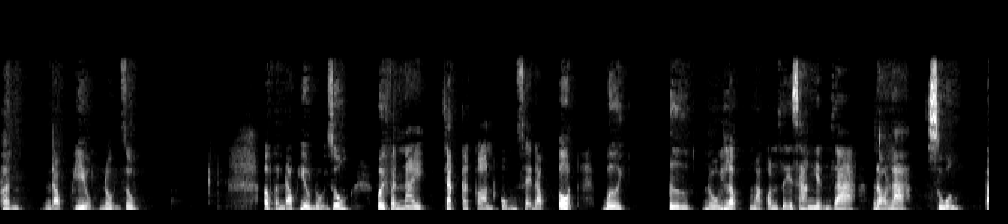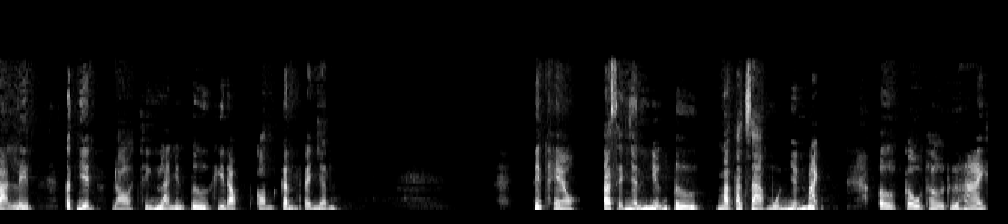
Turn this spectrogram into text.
phần đọc hiểu nội dung. Ở phần đọc hiểu nội dung, với phần này chắc các con cũng sẽ đọc tốt bởi từ đối lập mà con dễ dàng nhận ra đó là xuống và lên. Tất nhiên đó chính là những từ khi đọc con cần phải nhấn. Tiếp theo, ta sẽ nhấn những từ mà tác giả muốn nhấn mạnh. Ở câu thơ thứ hai,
